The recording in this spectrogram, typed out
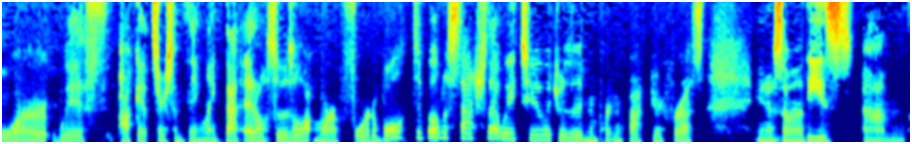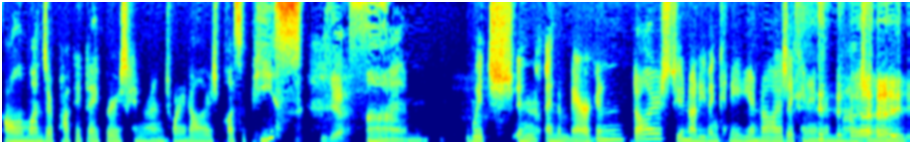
or with pockets or something like that. It also is a lot more affordable to build a stash that way too which was an important factor for us. You know some of these um, all-in-ones or pocket diapers can run $20 plus a piece. Yes. Um, which in, in American dollars too, not even Canadian dollars. I can't even imagine.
